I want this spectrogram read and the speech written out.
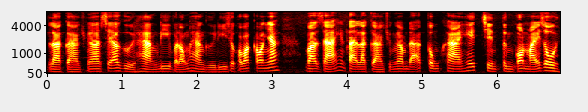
là cửa hàng chúng em sẽ gửi hàng đi và đóng hàng gửi đi cho các bác các bác nhé và giá hiện tại là cửa hàng chúng em đã công khai hết trên từng con máy rồi.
